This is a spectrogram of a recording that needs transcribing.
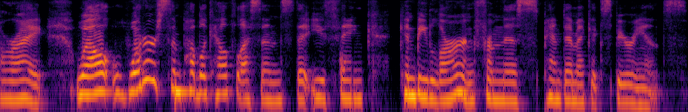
All right. Well, what are some public health lessons that you think can be learned from this pandemic experience?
